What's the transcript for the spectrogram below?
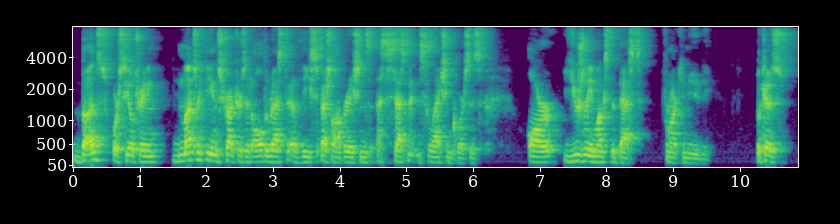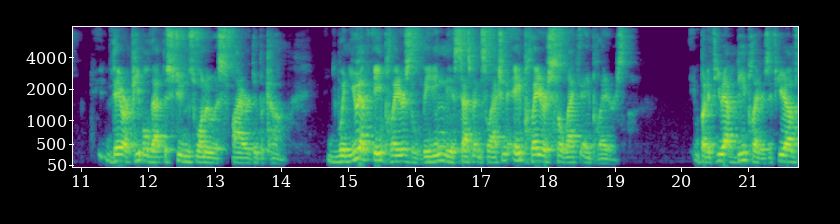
BUD/S or SEAL training, much like the instructors at all the rest of the special operations assessment and selection courses, are usually amongst the best from our community because they are people that the students want to aspire to become when you have A players leading the assessment and selection, A players select A players. But if you have B players, if you have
